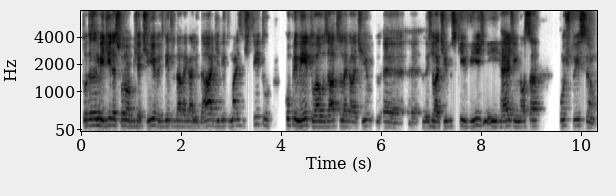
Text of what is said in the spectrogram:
Todas as medidas foram objetivas, dentro da legalidade, dentro do mais estrito cumprimento aos atos legislativos, é, é, legislativos que vigem e regem nossa Constituição.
